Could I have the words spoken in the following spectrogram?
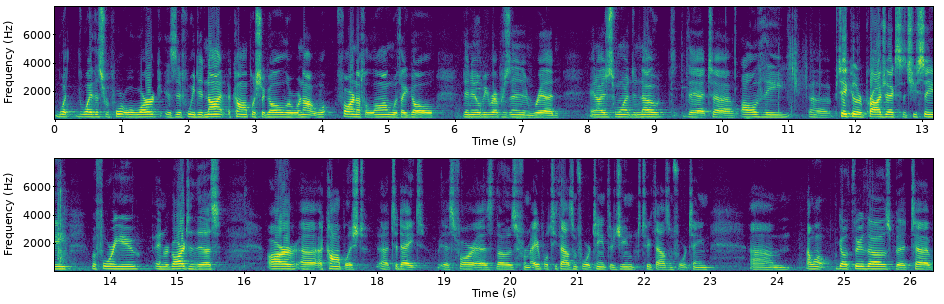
what, the way this report will work is if we did not accomplish a goal or we're not far enough along with a goal, then it'll be represented in red. And I just wanted to note that uh, all of the uh, particular projects that you see before you in regard to this are uh, accomplished to date. As far as those from April 2014 through June 2014. Um, I won't go through those, but uh,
